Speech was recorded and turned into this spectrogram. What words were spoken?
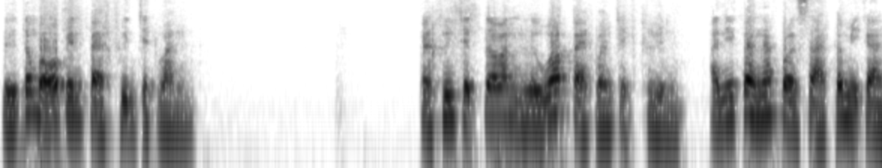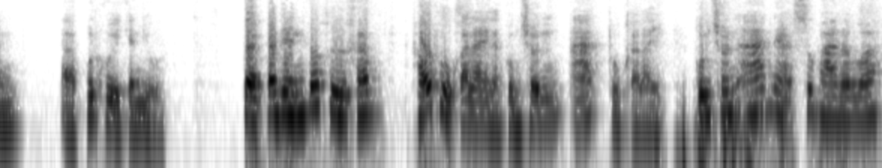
หรือต้องบอกว่าเป็นแปดคืนเจ็ดวันแปดคืนเจ็ดวัน หรือว่าแปดวันเจ็ดคืน อันนี้ก็นักประวัติศาสตร์ก็มีการพูดคุยกันอยู่ แต่ประเด็นก็คือครับ เขาถูกอะไรล่ะกลุ่มชนอาร์ตถูกอะไร กลุ่มชนอาร์ตเนี่ยสุภานัลลอฮ์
